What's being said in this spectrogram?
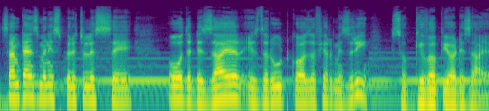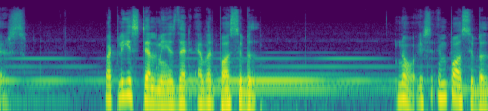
Sometimes many spiritualists say, Oh, the desire is the root cause of your misery, so give up your desires. But please tell me, is that ever possible? No, it's impossible.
